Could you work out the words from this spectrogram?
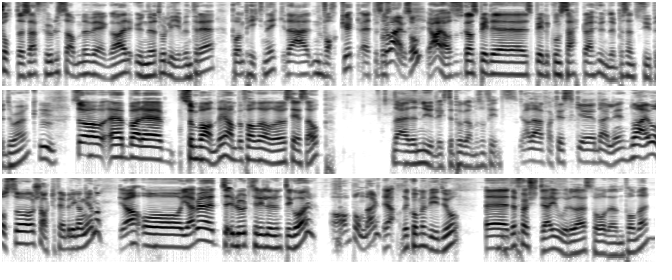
shotter seg full sammen med Vegard under et oliventre på en piknik. Det er vakkert. Det skal være sånn. Ja, ja, Så skal han spille, spille konsert og er 100% superdrunk. Mm. Så eh, bare som vanlig anbefaler alle å se seg opp. Det er det nydeligste programmet som fins. Ja, det er faktisk eh, deilig. Nå er jo også charterfeber i gang igjen, da. Ja, og jeg ble lurt trill rundt i går. Av ponderen. Ja, det kom en video. Eh, det første jeg gjorde da jeg så den ponderen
